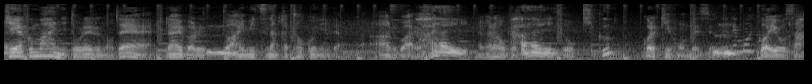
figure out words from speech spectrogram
契約前に取れるので、ライバルとあいみつなんか特にある場合はね、はい、だからお客さんのニーズを聞く、これは基本ですよね、でもう一個は予算、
